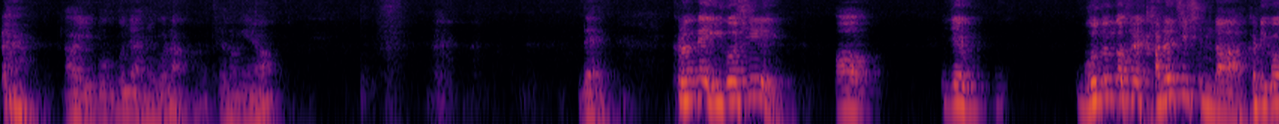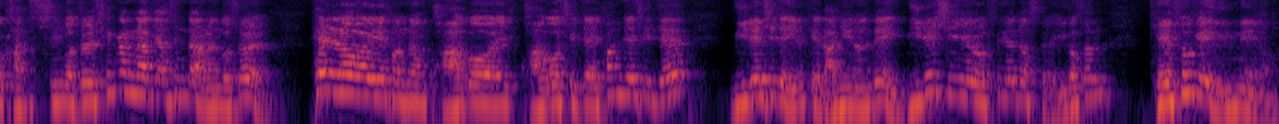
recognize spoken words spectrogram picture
아 이 부분이 아니구나 죄송해요. 네. 그런데 이것이 어 이제 모든 것을 가르치신다. 그리고 가르치신 것을 생각나게 하신다라는 것을 헬라어에서는 과거의 과거 시제, 현재 시제, 미래 시제 이렇게 나뉘는데 미래 시제로 쓰여졌어요. 이것은 계속의 의미예요.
